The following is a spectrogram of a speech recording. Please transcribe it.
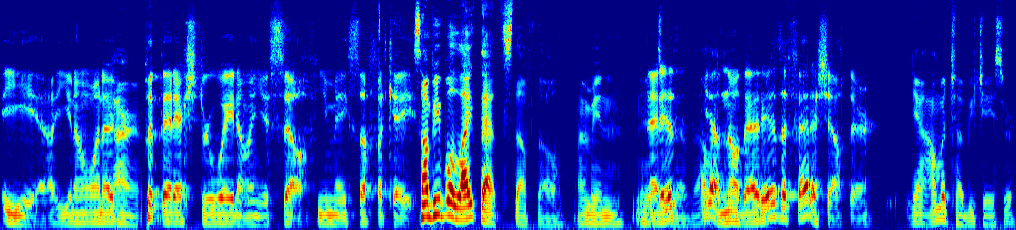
Yeah, you don't want to put that extra weight on yourself. You may suffocate. Some people like that stuff though. I mean, yeah, that is. Yeah, like- no, that is a fetish out there. yeah, I'm a chubby chaser.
